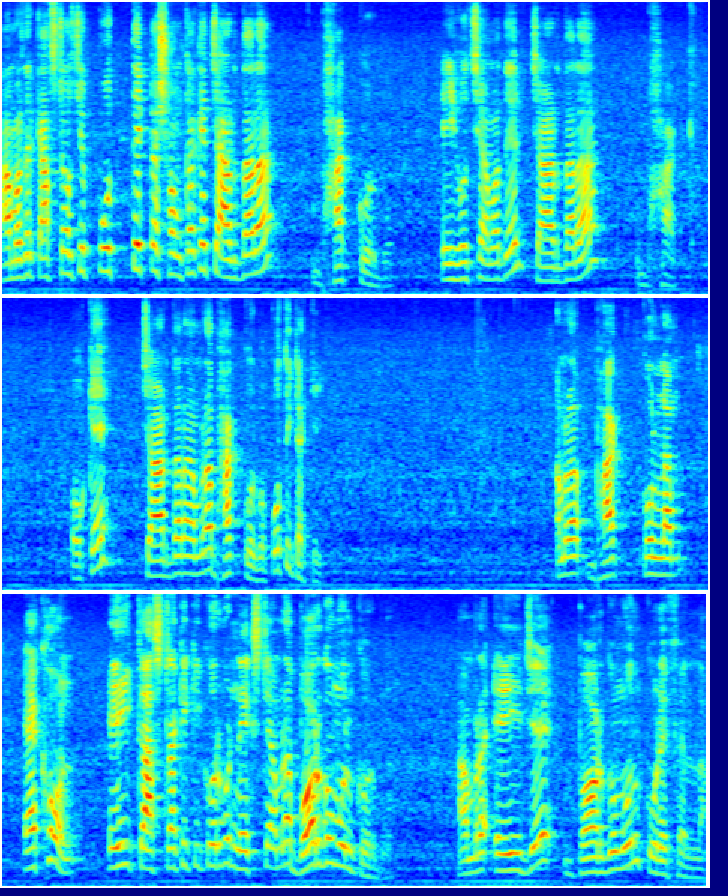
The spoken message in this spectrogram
আমাদের কাজটা হচ্ছে প্রত্যেকটা সংখ্যাকে চার দ্বারা ভাগ করব। এই হচ্ছে আমাদের চার দ্বারা ভাগ। ওকে? চার দ্বারা আমরা ভাগ করব। প্রতিটাকেই আমরা ভাগ করলাম। এখন এই কাজটাকে কি করব? নেক্সটে আমরা বর্গমূল করব। আমরা এই যে বর্গমূল করে ফেললাম।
